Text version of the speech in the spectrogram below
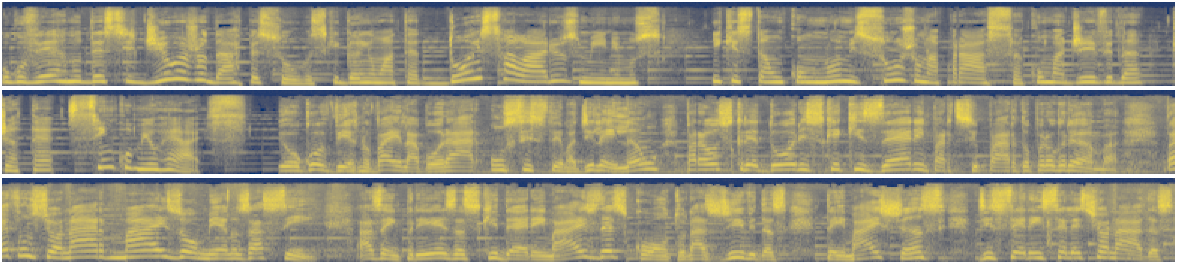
o governo decidiu ajudar pessoas que ganham até dois salários mínimos e que estão com o nome sujo na praça com uma dívida de até 5 mil reais. O governo vai elaborar um sistema de leilão para os credores que quiserem participar do programa. Vai funcionar mais ou menos assim. As empresas que derem mais desconto nas dívidas têm mais chance de serem selecionadas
